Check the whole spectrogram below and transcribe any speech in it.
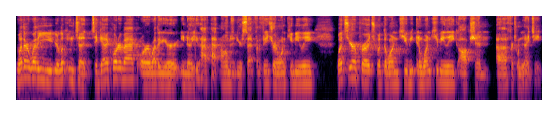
whether whether you're looking to to get a quarterback or whether you're you know you have Pat Mahomes and you're set for the future in one QB league, what's your approach with the one QB in a one QB league auction uh, for 2019?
